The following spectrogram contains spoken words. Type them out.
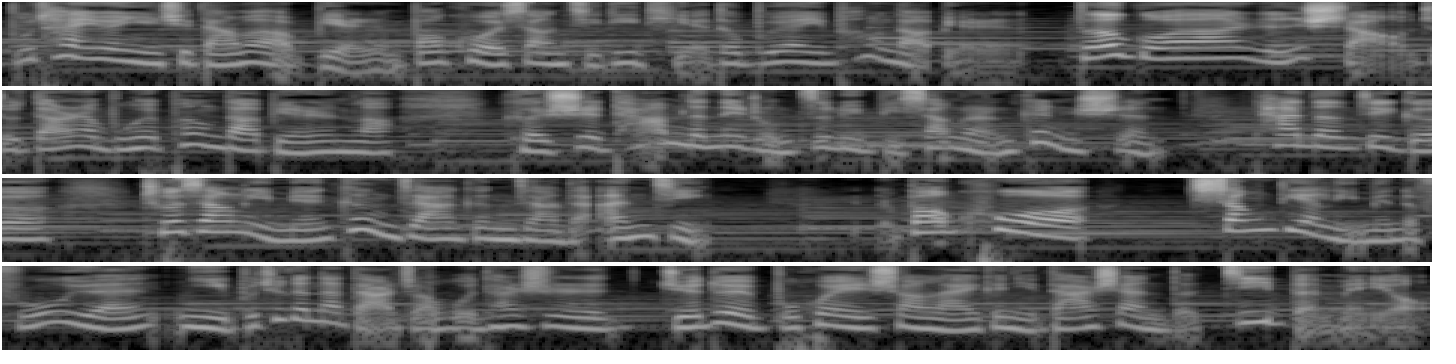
不太愿意去打扰别人，包括像挤地铁都不愿意碰到别人。德国啊，人少，就当然不会碰到别人了。可是他们的那种自律比香港人更甚，他的这个车厢里面更加更加的安静，包括商店里面的服务员，你不去跟他打招呼，他是绝对不会上来跟你搭讪的，基本没有，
